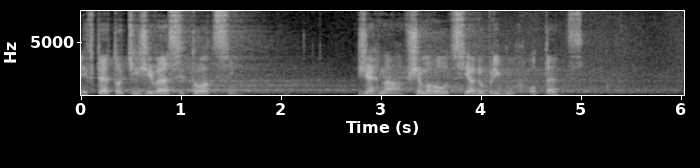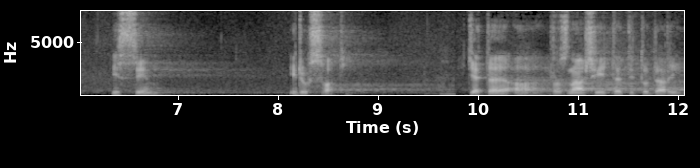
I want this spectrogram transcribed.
i v této tíživé situaci, žehná všemohoucí a dobrý Bůh Otec, i Syn, i Duch Svatý. Jděte a roznášejte tyto dary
